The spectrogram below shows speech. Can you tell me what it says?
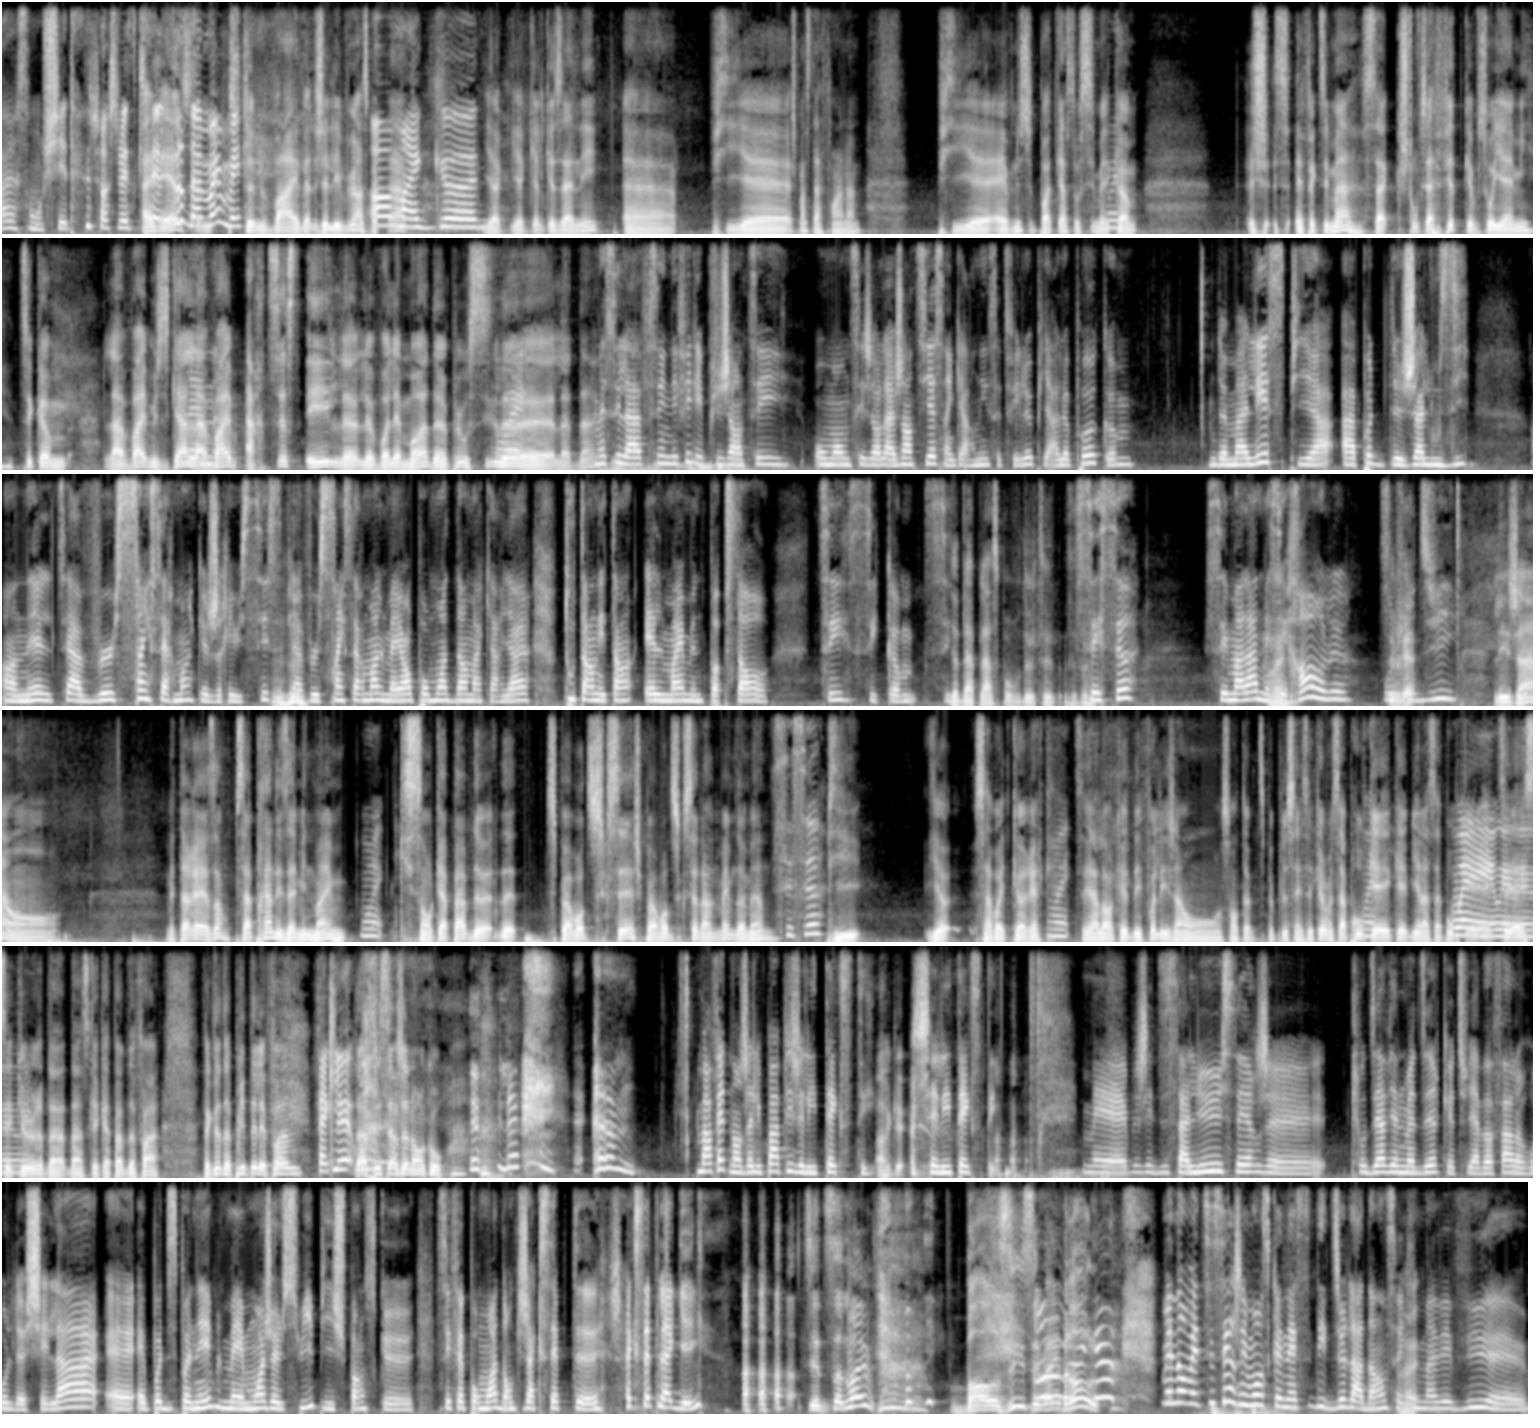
faire son shit. Genre, je m'excuse Hey, de dire de même, mais. C'est une vibe. Je l'ai vue en Oh spectacle my God! il, y a, il y a quelques années. euh, puis euh, je pense que c'était à Farnham. Puis euh, elle est venue sur le podcast aussi, mais Oui. comme. je- effectivement, ça, je trouve que ça fit que vous soyez amis. Tu sais, comme la vibe musicale, la vibe artiste et le, le volet mode un peu aussi là, Ouais. euh, là-dedans. Mais qui- c'est la, c'est une des filles les plus gentilles au monde. C'est genre la gentillesse incarnée, cette fille-là. Puis elle a pas comme de malice, puis elle elle a pas de jalousie en elle. Tu sais, elle veut sincèrement que je réussisse, puis Mhm. elle veut sincèrement le meilleur pour moi dans ma carrière, tout en étant elle-même une pop star. Tu sais, c'est comme... Il y a de la place pour vous deux, tu sais, c'est ça? C'est ça. C'est malade, mais Ouais. c'est rare, là, aujourd'hui. Les gens ont, Mais t'as raison. Puis ça prend des amis de même Ouais, qui sont capables de, de- Tu peux avoir du succès, je peux avoir du succès dans le même domaine. c'est ça. Puis y a- ça va être correct. Ouais. Tu alors que des fois, les gens ont- sont un petit peu plus insécures, mais ça prouve Ouais. qu'elle est bien dans sa peau, qu'elle tu est ouais, sécure ouais. Dans, dans ce qu'elle est capable de faire. Fait que là, t'as pris le téléphone, Fait que là, t'as appelé Serge Nonco. mais en fait, non, je l'ai pas appelé, je l'ai texté. OK. Je l'ai texté. Mais j'ai dit Salut Serge, euh, Claudia vient de me dire que tu lui avais offert le rôle de Sheila. Elle n'est pas disponible, mais moi je le suis, puis je pense que c'est fait pour moi, donc j'accepte euh, j'accepte la gig. tu as dit ça de même? Ballsy, c'est bien drôle. Mais non, mais tu sais, Serge et moi, on se connaissait des dieux de la danse. Fait qu'il m'avait vu, euh,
